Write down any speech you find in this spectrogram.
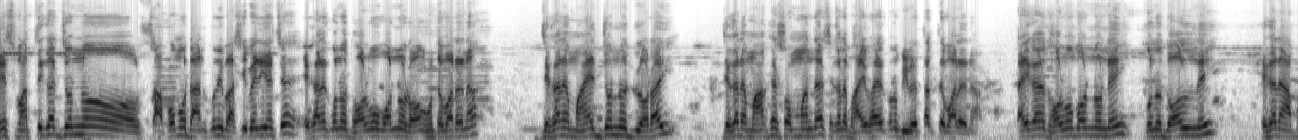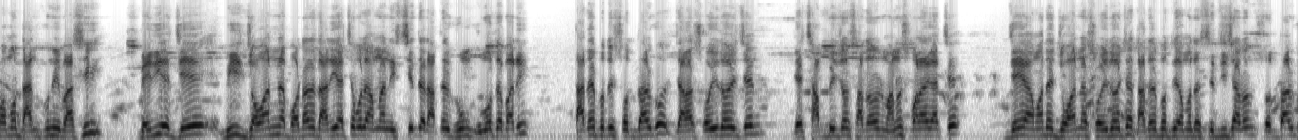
দেশ মাতৃকার জন্য সাপম ডানকুনি বাসি বেরিয়েছে। এখানে কোনো ধর্ম বর্ণ রং হতে পারে না। যেখানে মায়ের জন্য লড়াই যেখানে মাকে সম্মান দেয়, সেখানে ভাই ভাইয়ের কোনো বিভেদ থাকতে পারে না। তাই এখানে ধর্মবর্ণ নেই, কোনো দল নেই। এখানে আপামর ডানকুনি বাসী বেরিয়ে যে বীর জওয়ানরা বর্ডারে দাঁড়িয়ে আছে বলে আমরা নিশ্চিন্তে রাতের ঘুম ঘুমোতে পারি। তাদের প্রতি শ্রদ্ধার্ঘ যারা শহীদ হয়েছেন, যে ছাব্বিশ জন সাধারণ মানুষ মারা গেছে, যে আমাদের জওয়ানরা শহীদ হয়েছে, তাদের প্রতি আমাদের স্মৃতিচারণ শ্রদ্ধার্ঘ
